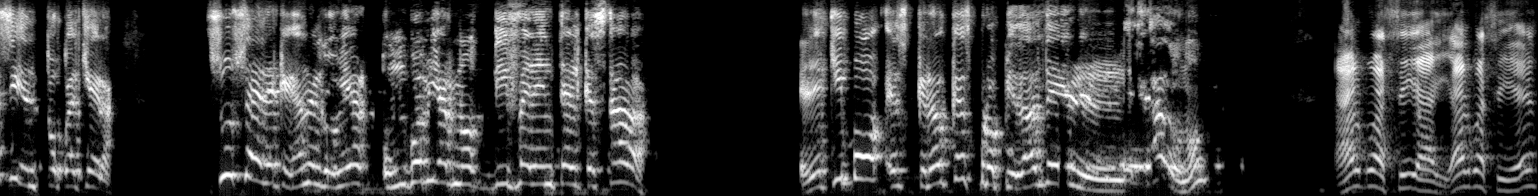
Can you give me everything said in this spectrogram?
es y en to- cualquiera. Sucede que gana el gobierno, un gobierno diferente al que estaba. El equipo es, creo que es propiedad del Estado, ¿no? algo así hay, algo así, ¿eh?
